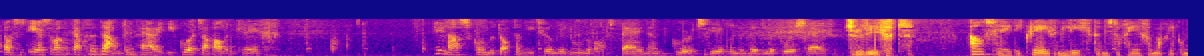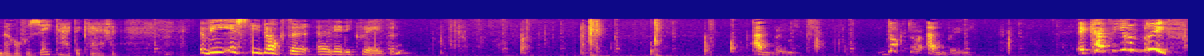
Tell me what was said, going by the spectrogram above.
Dat is het eerste wat ik heb gedaan toen Harry die koortsaanvallen kreeg. Helaas kon de dokter niet veel meer doen dan wat pijn en koortswerende middelen voorschrijven. Ze liegt. Als Lady Craven liegt, dan is het toch heel gemakkelijk om daarover zekerheid te krijgen. Wie is die dokter, eh, Lady Craven? Ambry. Dr. Ambry. Ik heb hier een brief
